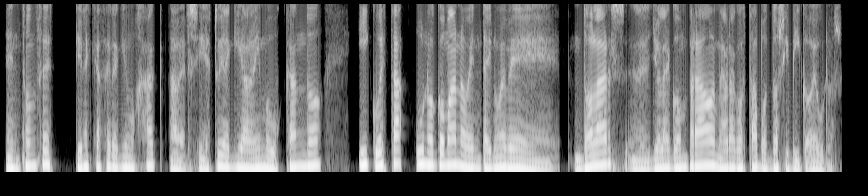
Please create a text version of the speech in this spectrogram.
Entonces tienes que hacer aquí un hack. A ver, si estoy aquí ahora mismo buscando y cuesta 1,99 dólares. Eh, Yo la he comprado y me habrá costado pues dos y pico euros.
